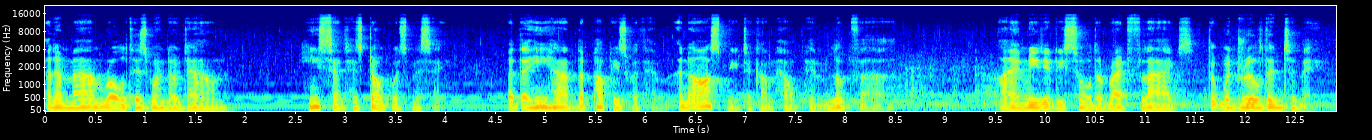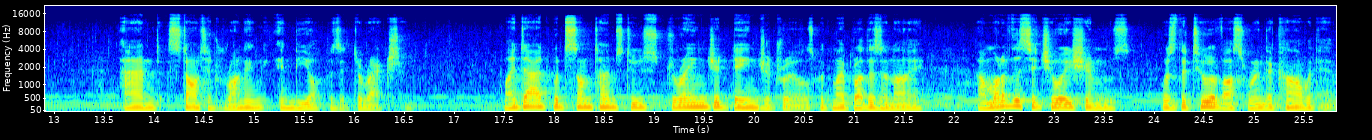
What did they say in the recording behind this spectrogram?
and a man rolled his window down. He said his dog was missing, but that he had the puppies with him and asked me to come help him look for her. I immediately saw the red flags that were drilled into me and started running in the opposite direction. My dad would sometimes do stranger danger drills with my brothers and I and one of the situations was the two of us were in the car with him,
